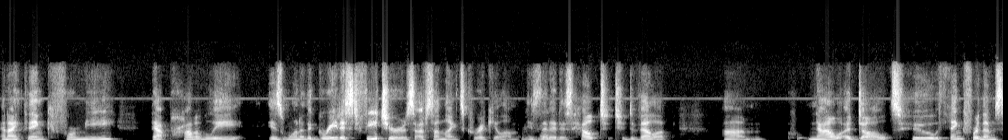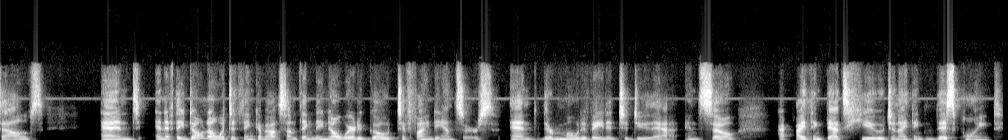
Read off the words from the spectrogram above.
And I think for me, that probably is one of the greatest features of Sonlight's curriculum mm-hmm. is that mm-hmm. it has helped to develop um, now adults who think for themselves and and if they don't know what to think about something they know where to go to find answers and they're motivated to do that and so I, think that's huge. And I think this point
